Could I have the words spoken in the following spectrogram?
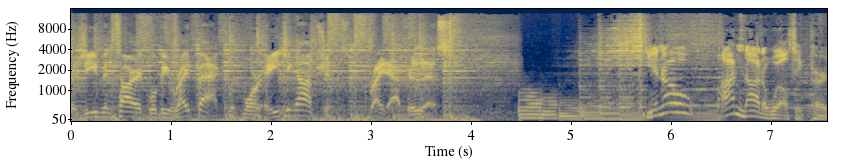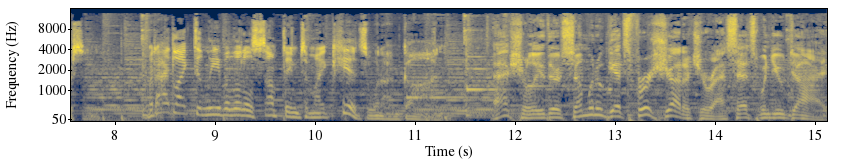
Rajiv and Tarek will be right back with more aging options right after this. You know, I'm not a wealthy person, but I'd like to leave a little something to my kids when I'm gone. Actually, there's someone who gets first shot at your assets when you die,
